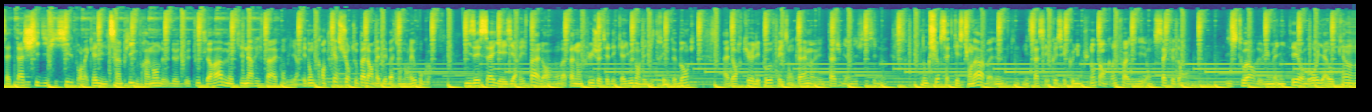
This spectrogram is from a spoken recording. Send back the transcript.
cette tâche si difficile pour laquelle ils s'impliquent vraiment de, toute leur âme, mais qu'ils n'arrivent pas à accomplir. Et donc en tout cas, surtout pas leur mettre des bâtons dans les roues, ils essayent et ils n'y arrivent pas. Alors on va pas non plus jeter des cailloux dans les vitrines de banque, alors que les pauvres, ils ont quand même une tâche bien difficile. Donc sur cette question-là, bah, mais ça c'est que c'est connu depuis longtemps. On sait que dans l'histoire de l'humanité, en gros, il n'y a aucun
